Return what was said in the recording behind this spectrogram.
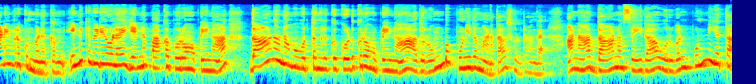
அனைவருக்கும் வணக்கம். இன்னைக்கு வீடியோவில் என்ன பார்க்க போகிறோம் அப்படின்னா தானம் நம்ம ஒருத்தங்களுக்கு கொடுக்குறோம் அப்படின்னா அது ரொம்ப புனிதமானதாக சொல்கிறாங்க ஆனால் தானம் செய்தால் ஒருவன் புண்ணியத்தை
